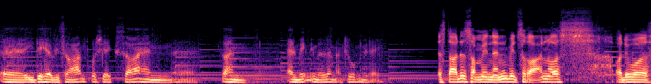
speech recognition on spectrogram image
øh, i det her veteranprojekt, så er, han, øh, så er han almindelig medlem af klubben i dag. Jeg startede som en anden veteran også, og det var,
